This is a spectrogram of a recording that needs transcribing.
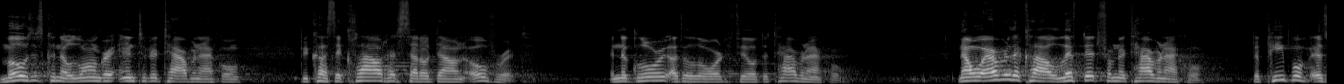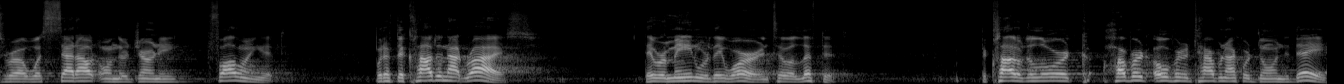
Moses could no longer enter the tabernacle because a cloud had settled down over it, and the glory of the Lord filled the tabernacle. Now, wherever the cloud lifted from the tabernacle, the people of Israel would set out on their journey following it. But if the cloud did not rise, they remained where they were until it lifted. The cloud of the Lord hovered over the tabernacle during the day,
